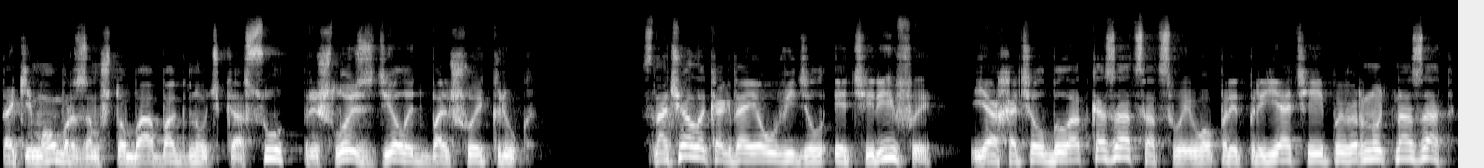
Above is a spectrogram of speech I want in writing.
Таким образом, чтобы обогнуть косу, пришлось сделать большой крюк. Сначала, когда я увидел эти рифы, я хотел было отказаться от своего предприятия и повернуть назад,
